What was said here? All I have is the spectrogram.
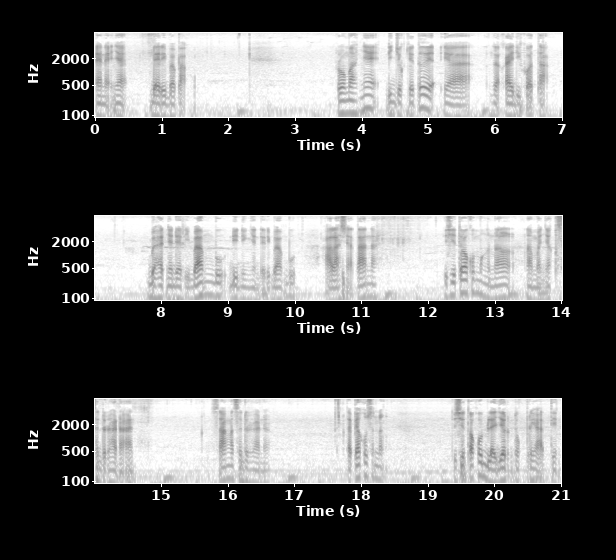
neneknya dari bapakku. Rumahnya di Jogja tuh ya, ya nggak kayak di kota. Bahannya dari bambu dindingnya dari bambu alasnya tanah. Di situ aku mengenal namanya kesederhanaan. Sangat sederhana. Tapi aku seneng. Di situ aku belajar untuk prihatin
